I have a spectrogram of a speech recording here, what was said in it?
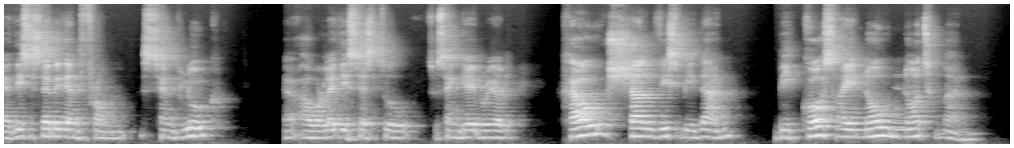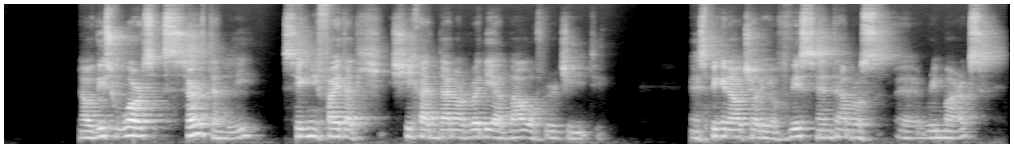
Uh, this is evident from St. Luke. Uh, Our Lady says to, to St. Gabriel, How shall this be done? Because I know not man. Now, these words certainly signify that she had done already a vow of virginity. And speaking actually of this, St. Ambrose uh, remarks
